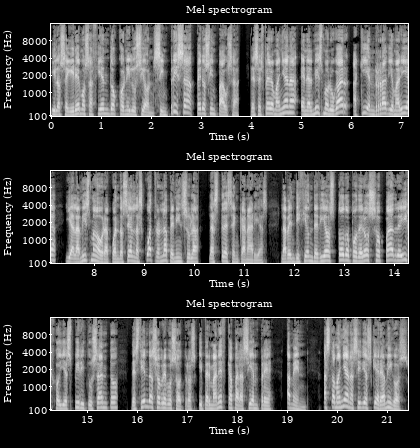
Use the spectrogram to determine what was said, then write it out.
y lo seguiremos haciendo con ilusión, sin prisa pero sin pausa. Les espero mañana en el mismo lugar, aquí en Radio María y a la misma hora, cuando sean las cuatro en la península, las tres en Canarias. La bendición de Dios Todopoderoso, Padre, Hijo y Espíritu Santo, descienda sobre vosotros y permanezca para siempre. Amén. Hasta mañana, si Dios quiere, amigos.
